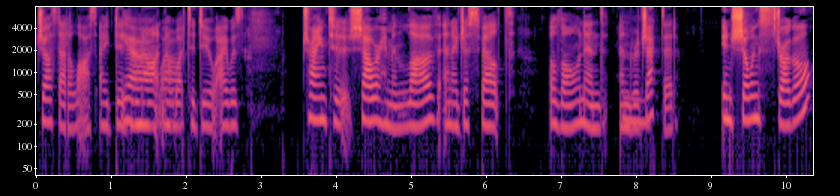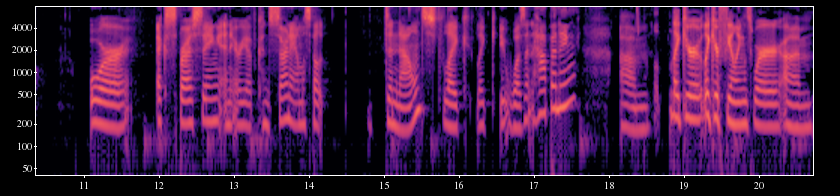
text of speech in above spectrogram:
just at a loss. I did Yeah, not know what to do. I was trying to shower him in love, and I just felt alone and and Mm. rejected. In showing struggle or expressing an area of concern, I almost felt denounced, like like it wasn't happening. Um, Like your like your feelings were um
